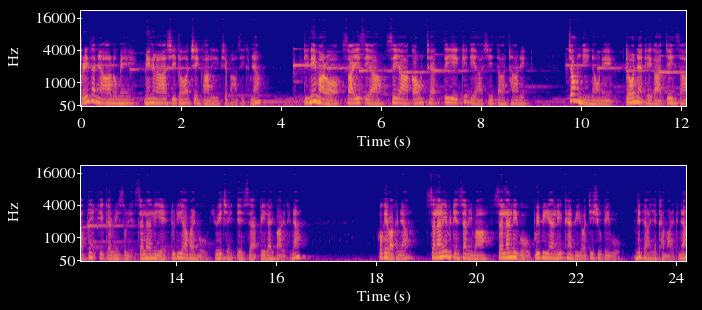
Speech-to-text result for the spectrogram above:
ပရိသတ်များအားလုံးပဲမင်္ဂလာရှိသောအချိန်ကားလေးဖြစ်ပါစေခင်ဗျာဒီနေ့မှာတော့စာရေးဆရာဆရာကောင်းထက်တည်ရခိတ္တရာရေးသားထားတဲ့ကြောက်ညီနောင်နဲ့ဒေါနတ်ထဲကကျိန်စာသင့်ဧကရီဆိုတဲ့ဇတ်လန်းလေးရဲ့ဒုတိယပိုင်းကိုရွေးချယ်တင်ဆက်ပေးလိုက်ပါတယ်ခင်ဗျာဟုတ်ကဲ့ပါခင်ဗျာဇတ်လန်းလေးမတင်ဆက်မီမှာဇတ်လန်းလေးကို VPN လေးခံပြီးတော့ကြည့်ရှုပေးဖို့မေတ္တာရက်ခံပါတယ်ခင်ဗျာ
